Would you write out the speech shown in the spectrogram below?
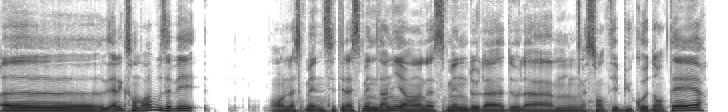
euh, Alexandra, vous avez la semaine, c'était la semaine dernière, hein, la semaine de la, de la hum, santé bucco-dentaire.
